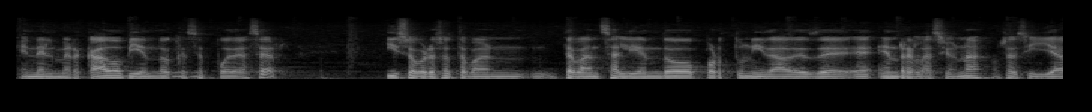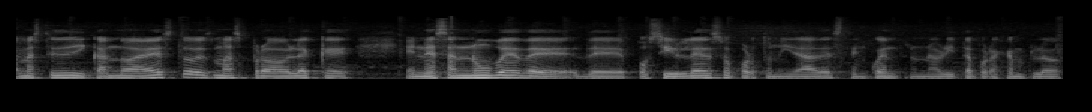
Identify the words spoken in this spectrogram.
en el mercado viendo qué se puede hacer. Y sobre eso te van, te van saliendo oportunidades de, e, en relación a. O sea, si ya me estoy dedicando a esto, es más probable que en esa nube de, de posibles oportunidades te encuentren. Ahorita, por ejemplo,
